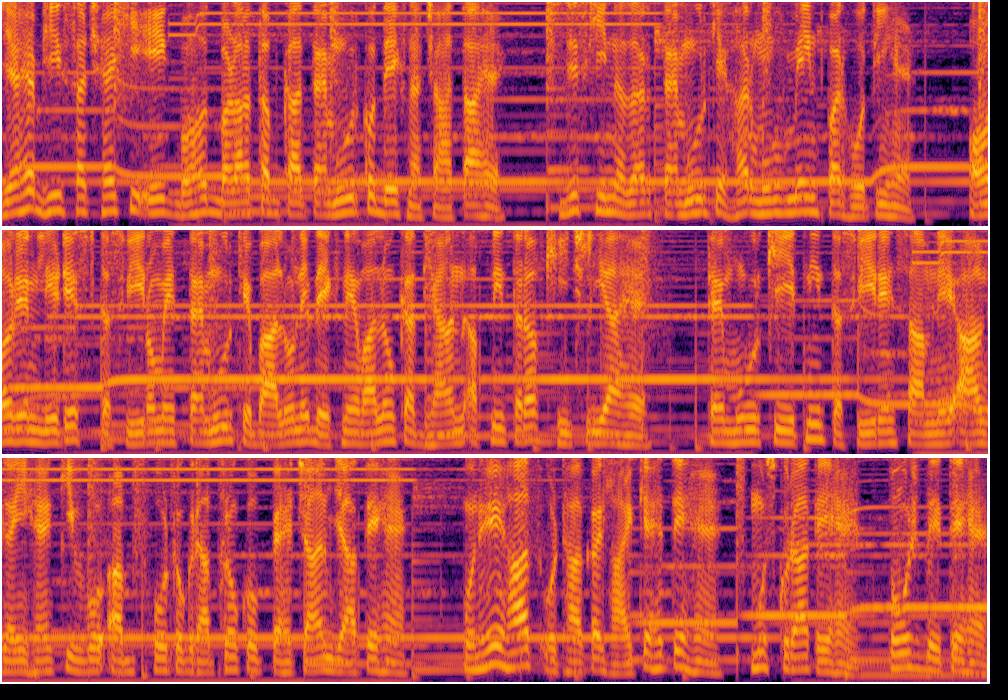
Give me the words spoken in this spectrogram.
यह भी सच है कि एक बहुत बड़ा तबका तैमूर को देखना चाहता है, जिसकी नज़र तैमूर के हर मूवमेंट पर होती है। और इन लेटेस्ट तस्वीरों में तैमूर के बालों ने देखने वालों का ध्यान अपनी तरफ़ खींच लिया है। तैमूर की इतनी तस्वीरें सामने आ गई हैं कि वो अब फोटोग्राफरों को पहचान जाते हैं। उन्हें हाथ उठाकर हाय कहते हैं, मुस्कुराते हैं पोष देते हैं।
